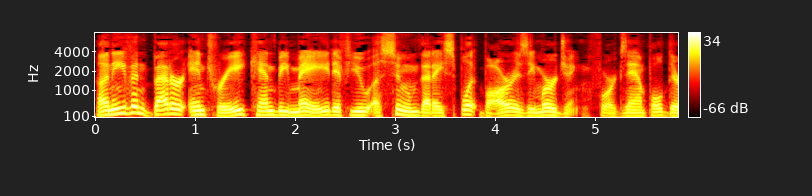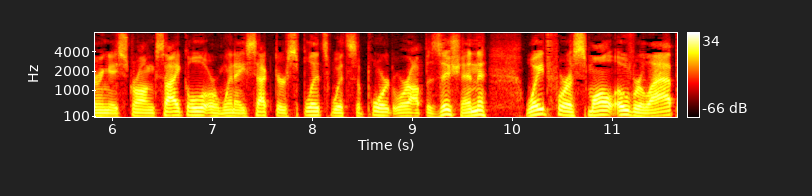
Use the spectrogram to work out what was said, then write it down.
An even better entry can be made if you assume that a split bar is emerging. For example, during a strong cycle or when a sector splits with support or opposition, wait for a small overlap,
